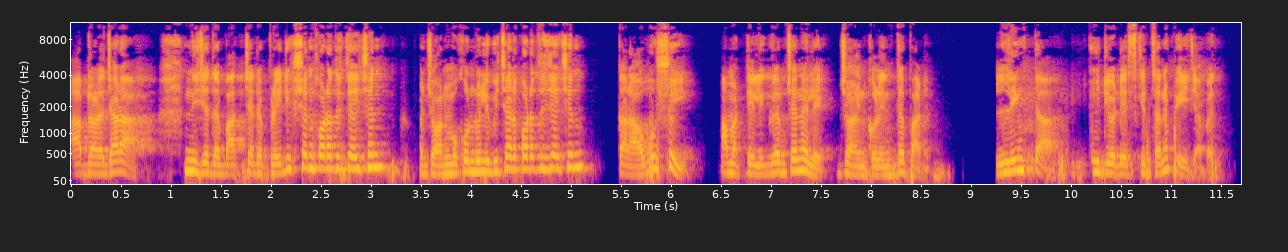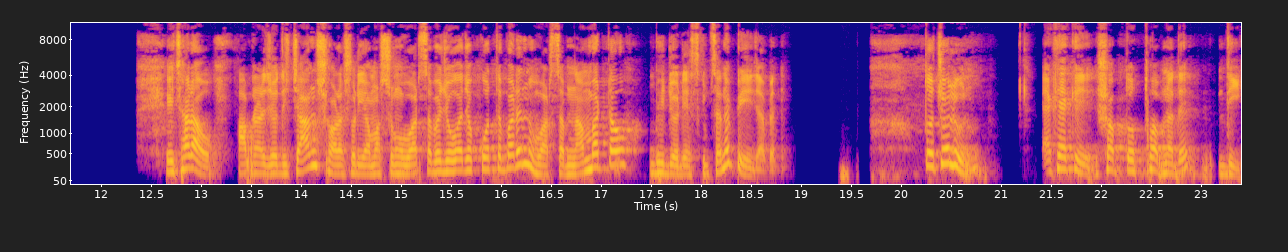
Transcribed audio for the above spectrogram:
আপনারা যারা নিজেদের বাচ্চাদের প্রেডিকশন করাতে চাইছেন, জন্মকুণ্ডলী বিচার করাতে চাইছেন, তারা অবশ্যই আমার টেলিগ্রাম চ্যানেলে জয়েন করে নিতে পারেন। লিঙ্কটা ভিডিও ডেসক্রিপশানে পেয়ে যাবেন। এছাড়াও আপনারা যদি চান, সরাসরি আমার সঙ্গে হোয়াটসঅ্যাপে যোগাযোগ করতে পারেন হোয়াটসঅ্যাপ নাম্বারটাও ভিডিও ডেসক্রিপশানে পেয়ে যাবেন। তো চলুন, একে একে সব তথ্য আপনাদের দিই।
